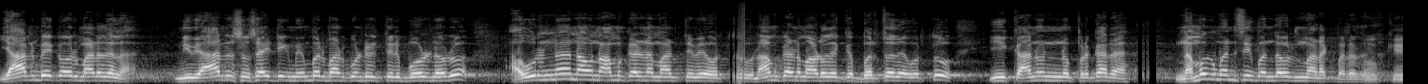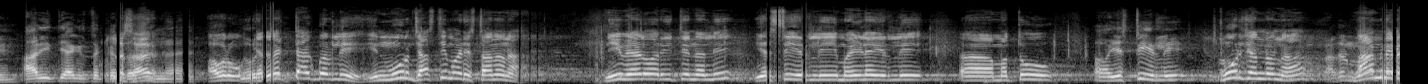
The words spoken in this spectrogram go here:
ಯಾರು ಬೇಕು ಅವ್ರು ಮಾಡೋದಲ್ಲ. ನೀವು ಯಾರನ್ನ ಸೊಸೈಟಿಗೆ ಮೆಂಬರ್ ಮಾಡ್ಕೊಂಡಿರ್ತೀರಿ ಬೋರ್ಡ್ನವರು ಅವ್ರನ್ನ ನಾವು ನಾಮಕರಣ ಮಾಡ್ತೇವೆ ಹೊರತು. ನಾಮಕರಣ ಮಾಡೋದಕ್ಕೆ ಬರ್ತದೆ ಹೊರತು ಈ ಕಾನೂನಿನ ಪ್ರಕಾರ ನಮಗೆ ಮನಸ್ಸಿಗೆ ಬಂದವ್ರನ್ನ ಮಾಡಕ್ ಬರೋದು. ಆ ರೀತಿಯಾಗಿರ್ತಕ್ಕಂಥ ಅವರು ಎಲೆಕ್ಟ್ ಆಗಿ ಬರಲಿ ಇನ್ ಮೂರು ಜಾಸ್ತಿ ಮಾಡಿ ಸ್ಥಾನನ. ನೀವು ಹೇಳುವ ರೀತಿಯಲ್ಲಿ ಎಸ್ ಸಿ ಇರಲಿ ಮಹಿಳೆ ಇರಲಿ ಮತ್ತು ಎಸ್ ಟಿ ಇರ್ಲಿ. ಮೂರು ಜನರನ್ನ ನಾಮಿನೇಷನ್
